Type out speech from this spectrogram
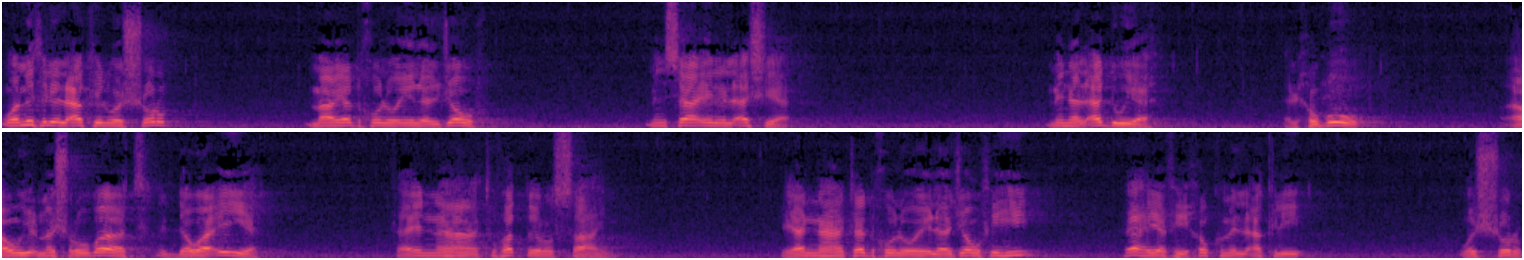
ومثل الأكل والشرب ما يدخل إلى الجوف من سائر الأشياء من الأدوية الحبوب أو المشروبات الدوائية فإنها تفطر الصائم. لأنها تدخل إلى جوفه فهي في حكم الأكل والشرب.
